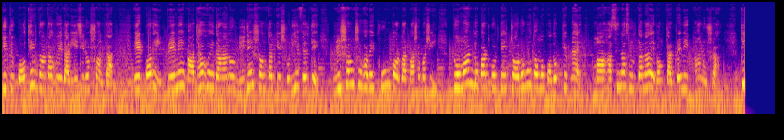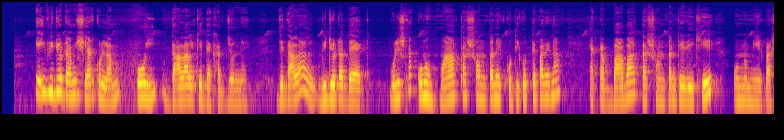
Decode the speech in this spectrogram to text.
কিন্তু পথের কাঁটা হয়ে দাঁড়িয়েছিল সন্তান। এরপরেই প্রেমে বাধা হয়ে দাঁড়ানো নিজের সন্তানকে সরিয়ে ফেলতে নৃশংসভাবে খুন করবার পাশাপাশি প্রমাণ লোপাট করতে চরমতম পদক্ষেপ নেয় মা হাসিনা সুলতানা এবং তার প্রেমিক ভানুষা এই ভিডিওটা আমি শেয়ার করলাম ওই দালালকে দেখার জন্যে। যে দালাল, ভিডিওটা দেখ, বলিস না, কোনো মা তার সন্তানের ক্ষতি করতে পারে না। একটা বাবা তার সন্তানকে রেখে অন্য মেয়ের পাশ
